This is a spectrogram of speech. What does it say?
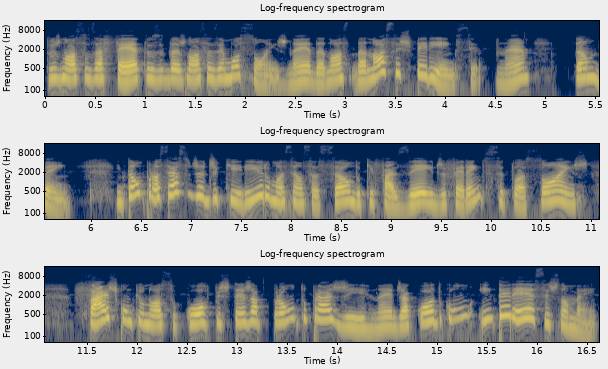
dos nossos afetos e das nossas emoções, né? da, no da nossa experiência né? também. Então, o processo de adquirir uma sensação do que fazer em diferentes situações faz com que o nosso corpo esteja pronto para agir, né? de acordo com interesses também,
